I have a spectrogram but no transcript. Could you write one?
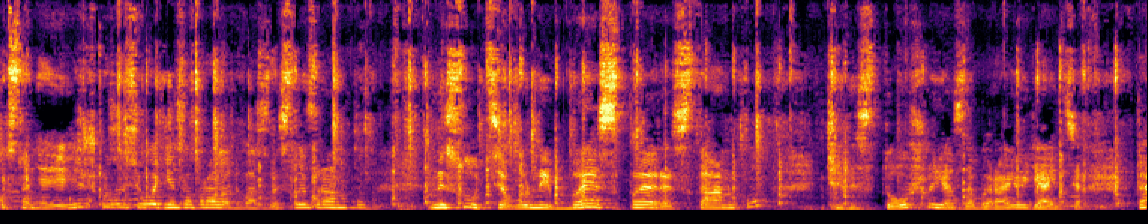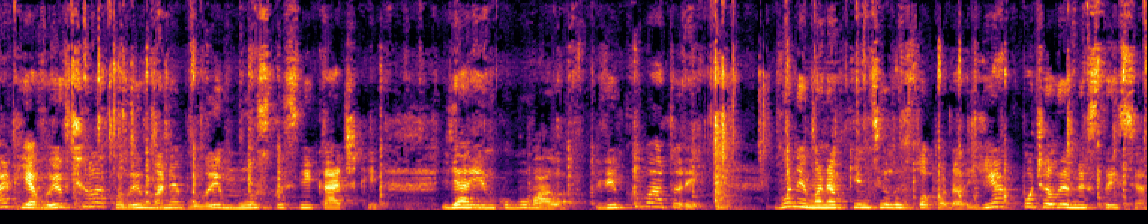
останнє яєчко за сьогодні забрала, два знесли зранку. Несуться вони без перестанку через те, що я забираю яйця. Так я вивчила, коли в мене були мускусні качки. Я інкубувала в інкубаторі. Вони в мене в кінці листопада як почали нестися.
